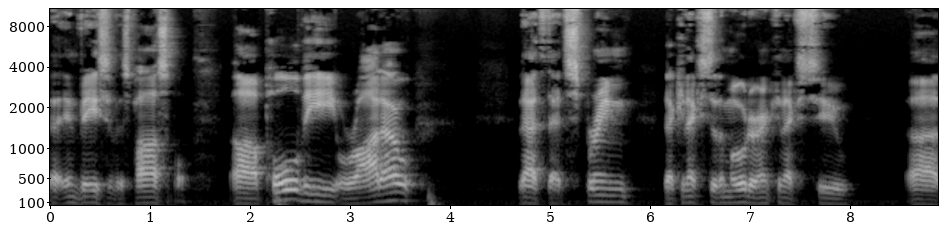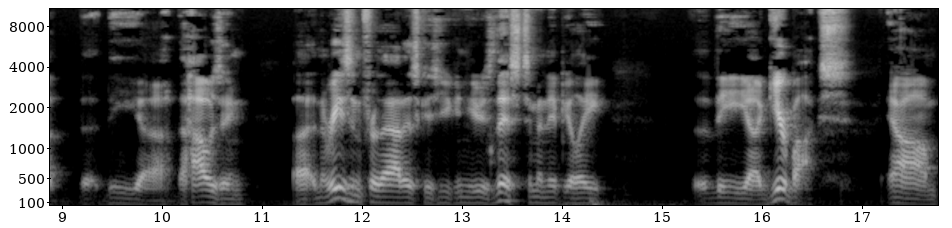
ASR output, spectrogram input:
uh, invasive as possible. Uh, pull the rod out. That's that spring that connects to the motor and connects to uh, the the, uh, the housing uh, and the reason for that is because you can use this to manipulate the gearbox. Um,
